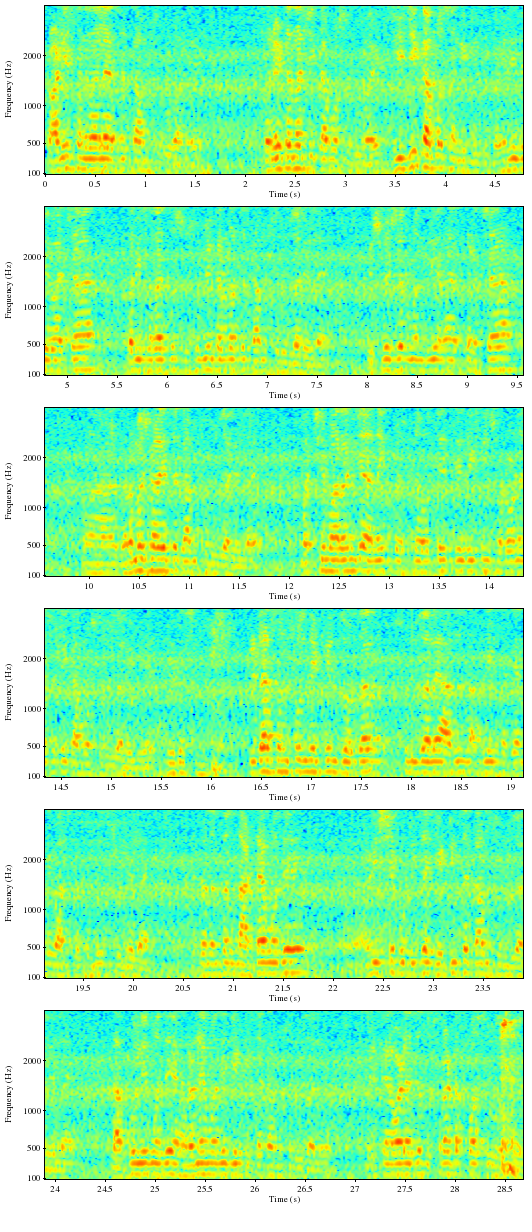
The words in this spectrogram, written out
प्राणी संग्रहालयाचं काम सुरू आहे पर्यटनाची कामं सुरू आहेत. जी जी कामं सांगितली होती बहिरी देवाच्या परिसराचं सुशोभीकरणाचं काम सुरू झालेलं आहे. विश्वेश्वर मंदिराकडच्या धर्मशाळेचं काम सुरू झालेलं आहे. मच्छीमारांचे अनेक प्रश्न होते ते देखील सोडवण्यासाठी कामं सुरू झालेली आहेत. क्रीडा संकुल. देखील जोरदार सुरू झालं आहे आजच आम्ही सगळ्यांनी वाचलं तुम्हीच केलेलं आहे. त्याच्यानंतर नाट्यामध्ये अडीचशे कोटीच्या जेटीचं काम सुरू झालेलं आहे. दापोलीमध्ये हरण्यामध्ये जेटीचं काम सुरू झालं विरकरवाड्याचा दुसरा टप्पा सुरू होतो.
